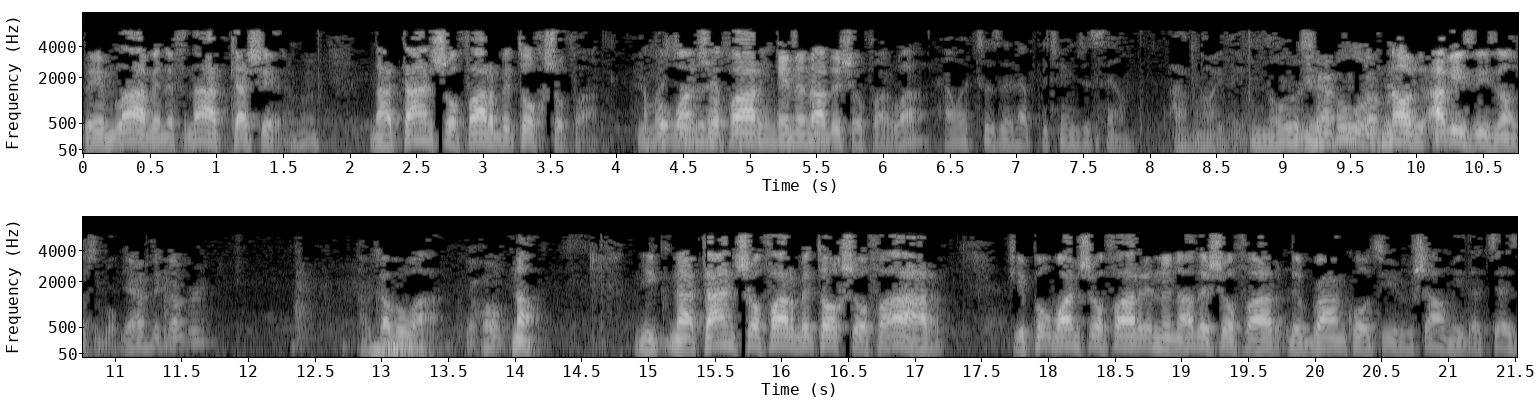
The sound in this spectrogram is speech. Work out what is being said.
Ve'im lav, and if not, kasher. Mm-hmm. Natan shofar betoch shofar. You How put much one does it have to shofar change in the another shofar. What? How much does it have to change the sound? I have no idea. Noticeable or No, obviously it's noticeable. You have to cover it? I Cover what? The whole? No. Natan shofar betoch shofar. If you put one shofar in another shofar, the Ran quotes Yerushalmi that says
